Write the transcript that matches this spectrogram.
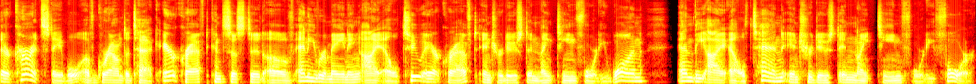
Their current stable of ground attack aircraft consisted of any remaining IL-2 aircraft introduced in 1941 and the IL-10 introduced in 1944.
